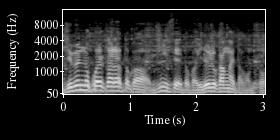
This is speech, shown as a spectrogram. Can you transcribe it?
自分のこれからとか人生とかいろいろ考えた本当。う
